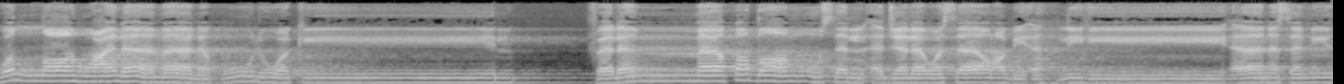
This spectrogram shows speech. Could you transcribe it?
والله على ما نقول وكيل. فلما قضى موسى الأجل وسار بأهله آنس من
